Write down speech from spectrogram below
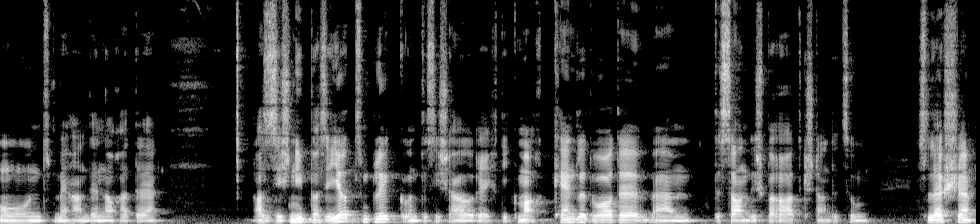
und wir haben dann nachher den, Also es ist nicht passiert zum Glück und es ist auch richtig gemacht, gehandelt worden. Ähm, der Sand ist parat gestanden zum zu löschen.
